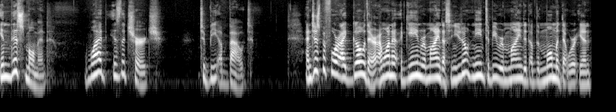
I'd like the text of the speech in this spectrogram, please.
in this moment, what is the church to be about? And just before I go there, I want to again remind us, and you don't need to be reminded of the moment that we're in,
